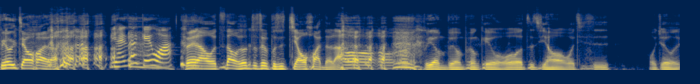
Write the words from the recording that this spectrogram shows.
不用交换了。你还是要给我啊？对啦，我知道。我说这这不是交换的啦。哦哦哦。不用不用不用给我，我自己哦，我其实。我觉得我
